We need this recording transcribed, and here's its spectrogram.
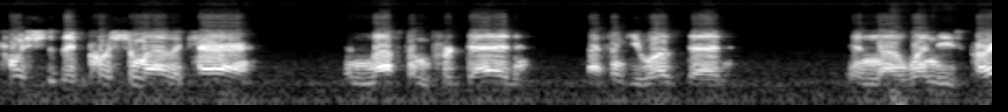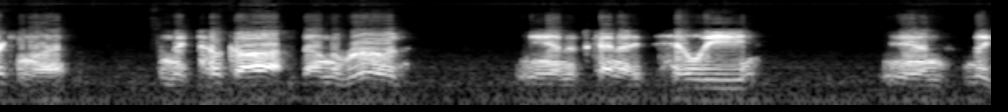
pushed they pushed him out of the car and left him for dead. I think he was dead in the Wendy's parking lot. And they took off down the road, and it's kind of hilly. And they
